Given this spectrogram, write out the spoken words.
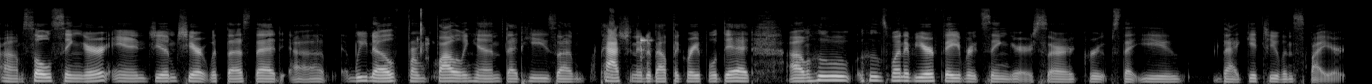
um, soul singer, and Jim shared with us that uh, we know from following him that he's um, passionate about the Grateful Dead. Um, who who's one of your favorite singers or groups that you that get you inspired?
